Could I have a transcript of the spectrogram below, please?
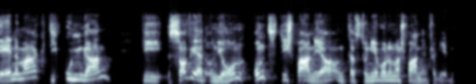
Dänemark, die Ungarn, die Sowjetunion und die Spanier und das Turnier wurde nach Spanien vergeben.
